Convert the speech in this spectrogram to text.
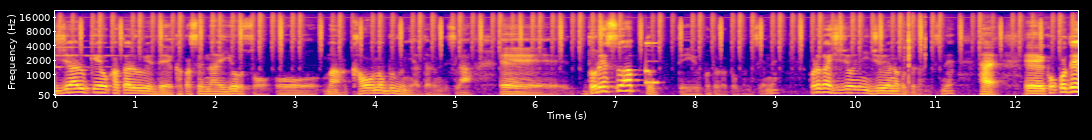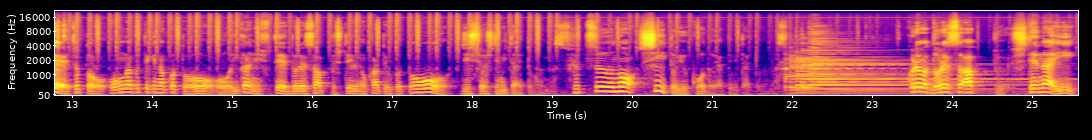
ビジュアル系を語る上で欠かせない要素まあ、顔の部分にあたるんですが、えー、ドレスアップっていうことだと思うんですよね。これが非常に重要なことなんですね。はい、えー、ここでちょっと音楽的なことをいかにしてドレスアップしているのかということを実証してみたいと思います。普通の C というコードをやってみたいと思います。これはドレスアップしてない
